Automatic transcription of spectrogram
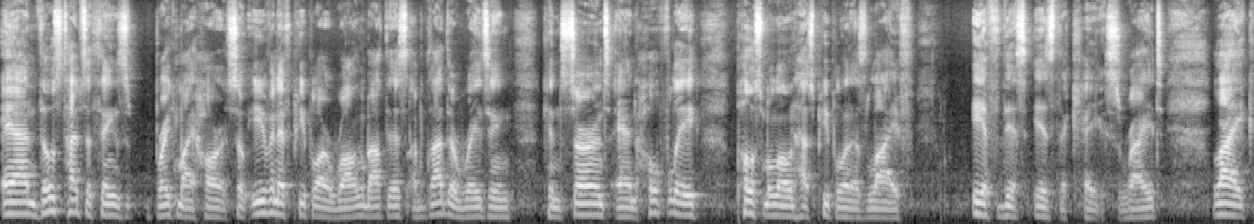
and those types of things break my heart. So even if people are wrong about this, I'm glad they're raising concerns and hopefully Post Malone has people in his life if this is the case, right? Like,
